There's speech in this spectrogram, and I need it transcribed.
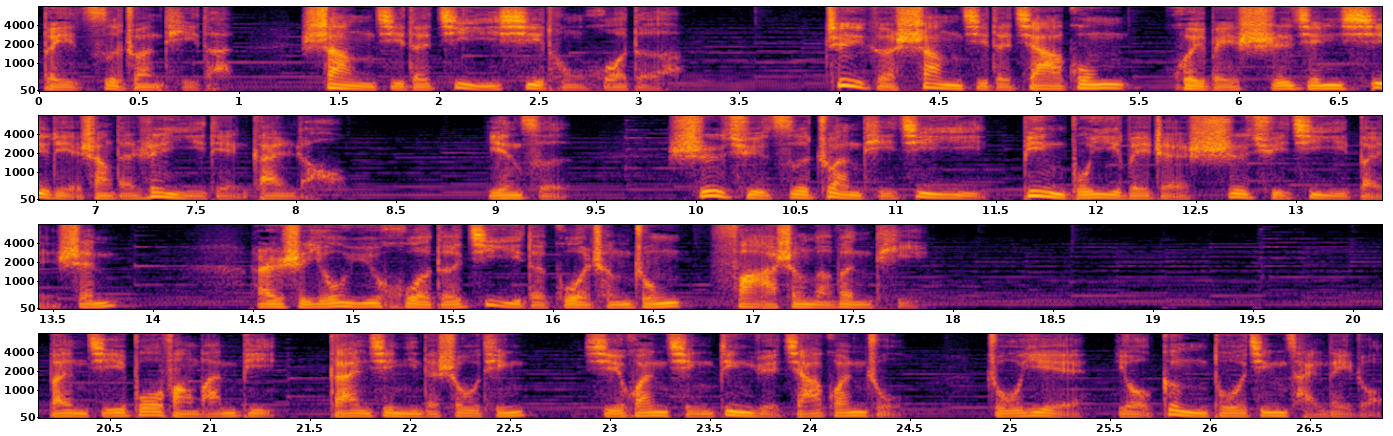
被自传体的上级的记忆系统获得。这个上级的加工会被时间系列上的任意点干扰，因此失去自传体记忆并不意味着失去记忆本身。而是由于获得记忆的过程中发生了问题。本集播放完毕，感谢您的收听，喜欢请订阅加关注，主页有更多精彩内容。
